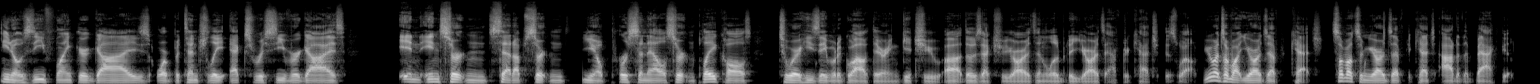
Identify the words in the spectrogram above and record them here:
you know, Z flanker guys or potentially X receiver guys in in certain setups, certain you know personnel, certain play calls to where he's able to go out there and get you uh, those extra yards and a little bit of yards after catch as well. If you want to talk about yards after catch, talk about some yards after catch out of the backfield.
